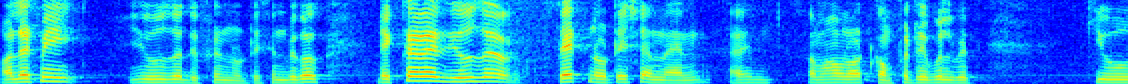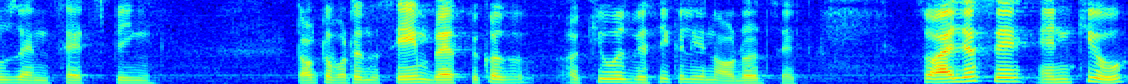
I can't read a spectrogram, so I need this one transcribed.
Or let me use a different notation because Dechter has used a set notation and I am somehow not comfortable with queues and sets being talked about in the same breath because a queue is basically an ordered set. So, I will just say n q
